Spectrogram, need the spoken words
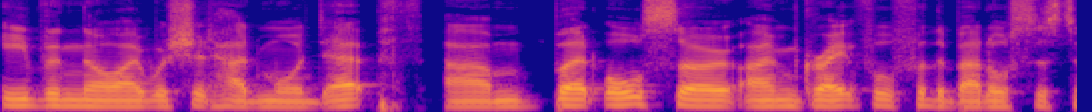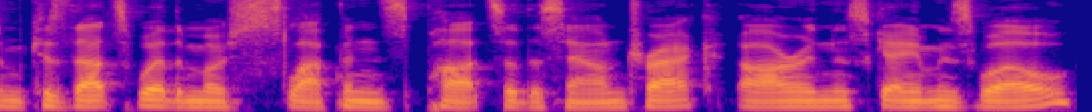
even though I wish it had more depth. Um, but also, I'm grateful for the battle system because that's where the most slapping parts of the soundtrack are in this game as well,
